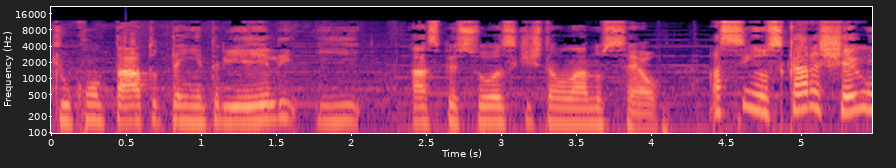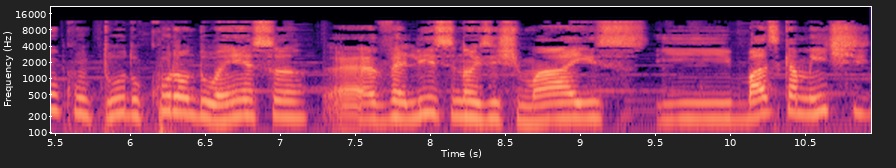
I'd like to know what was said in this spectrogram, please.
que o contato tem entre ele e as pessoas que estão lá no céu. Assim, os caras chegam com tudo, curam doença, é, velhice não existe mais, e basicamente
